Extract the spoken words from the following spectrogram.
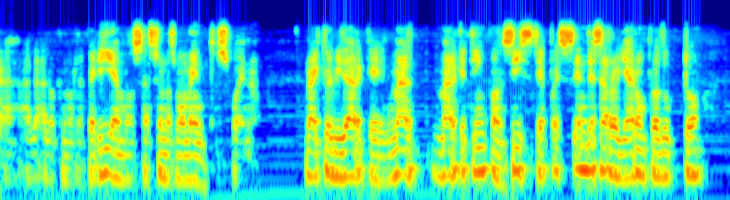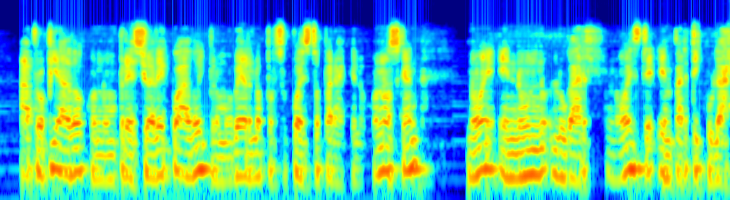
a, lo que nos referíamos hace unos momentos. Bueno, no hay que olvidar que el marketing consiste pues, en desarrollar un producto apropiado con un precio adecuado y promoverlo, por supuesto, para que lo conozcan, ¿no? En un lugar, ¿no? Este, en particular,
